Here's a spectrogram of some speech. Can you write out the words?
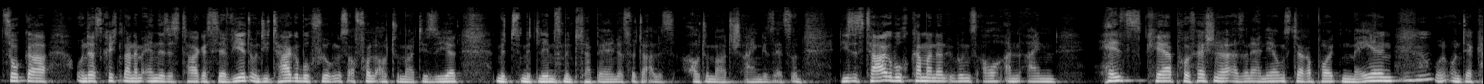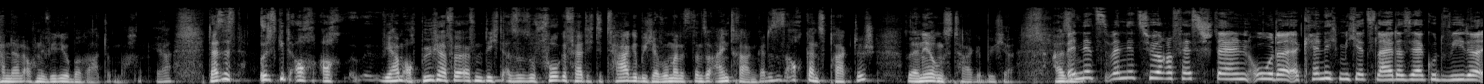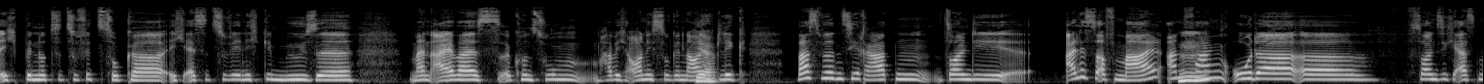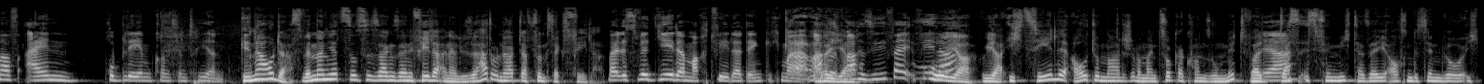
Zucker und das kriegt man am Ende des Tages serviert und die Tagebuchführung ist auch voll automatisiert mit, mit Lebensmitteltabellen. Das wird da alles automatisch eingesetzt. Und dieses Tagebuch kann man dann übrigens auch an einen Healthcare Professional, also einen Ernährungstherapeuten mailen mhm. und, und der kann dann auch eine Videoberatung machen. Ja, das ist. Und es gibt auch auch wir haben auch Bücher veröffentlicht, also so vorgefertigte Tagebücher, wo man es dann so eintragen kann. Das ist auch ganz praktisch, so Ernährungstagebücher. Also wenn jetzt wenn jetzt Hörer feststellen, oder oh, erkenne ich mich jetzt leider sehr gut wieder, ich benutze zu viel Zucker, ich esse zu wenig Gemüse, mein Eiweißkonsum habe ich auch nicht so genau ja. im Blick. Was würden Sie raten? Sollen die alles auf Mal anfangen mhm. oder äh, sollen sich erstmal auf ein Problem konzentrieren. Genau das. Wenn man jetzt sozusagen seine Fehleranalyse hat und hat da fünf, sechs Fehler. Weil es wird jeder macht Fehler, denke ich mal. Ja, machen, ja. machen Sie die Fe Fehler? Oh ja, ja. Ich zähle automatisch immer meinen Zuckerkonsum mit, weil ja. das ist für mich tatsächlich auch so ein bisschen, wo ich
